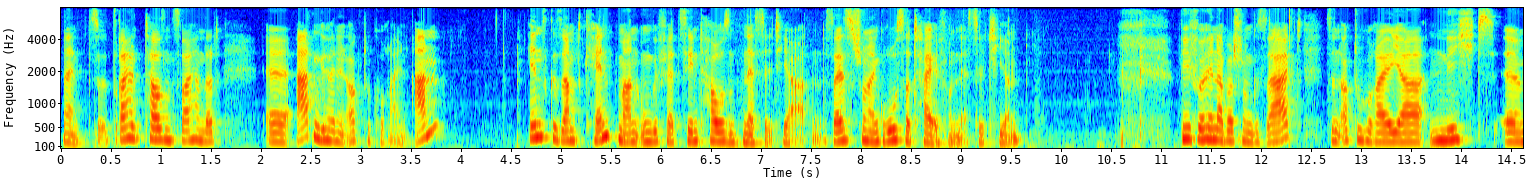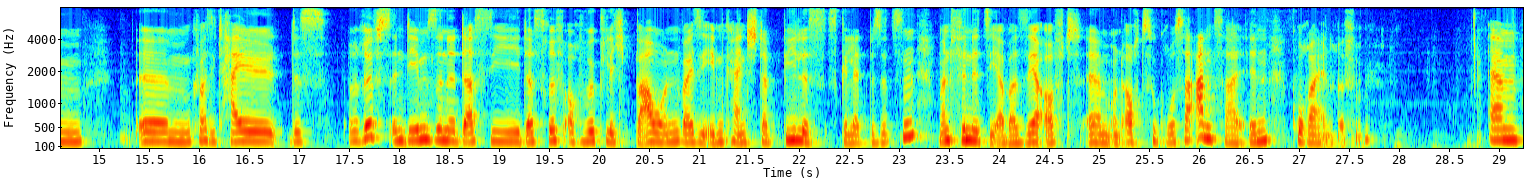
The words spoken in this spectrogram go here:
nein, 3200 äh, Arten gehören den Oktokorallen an. Insgesamt kennt man ungefähr 10.000 Nesseltierarten. Das heißt, es ist schon ein großer Teil von Nesseltieren. Wie vorhin aber schon gesagt, sind Oktokorallen ja nicht ähm, ähm, quasi Teil des Riffs in dem Sinne, dass sie das Riff auch wirklich bauen, weil sie eben kein stabiles Skelett besitzen. Man findet sie aber sehr oft ähm, und auch zu großer Anzahl in Korallenriffen. Ähm,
